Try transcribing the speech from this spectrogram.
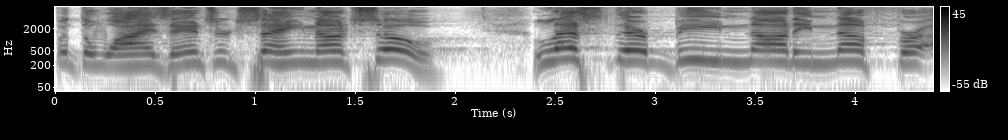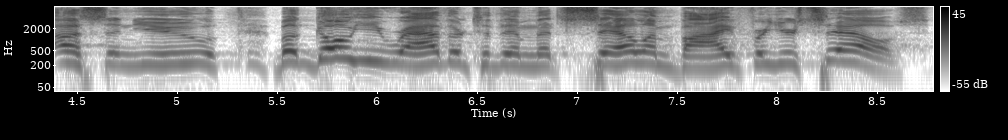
But the wise answered, saying, Not so, lest there be not enough for us and you, but go ye rather to them that sell and buy for yourselves.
